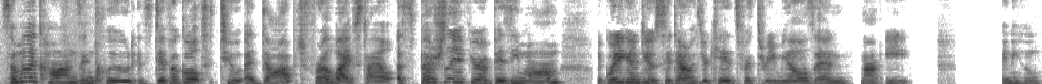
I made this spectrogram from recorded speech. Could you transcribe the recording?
Some of the cons include it's difficult to adopt for a lifestyle, especially if you're a busy mom. Like, what are you going to do? Sit down with your kids for three meals and not eat? Anywho,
